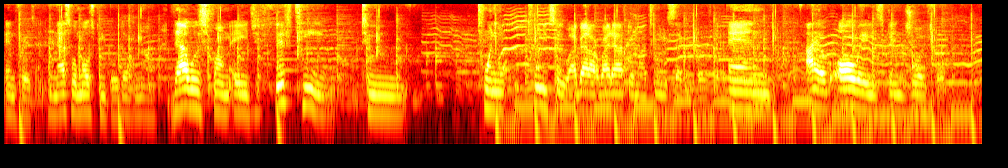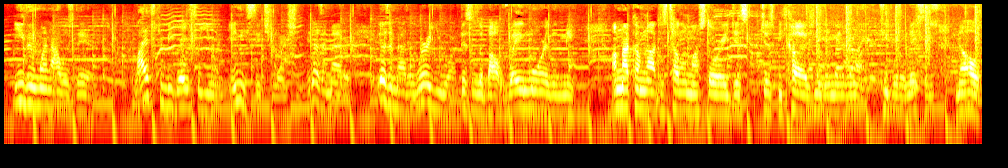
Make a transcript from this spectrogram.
in prison, and that's what most people don't know. That was from age 15 to 20, 22. I got out right after my 22nd birthday. And I have always been joyful, even when I was there. Life can be great for you in any situation. It doesn't matter. It doesn't matter where you are. This is about way more than me. I'm not coming out just telling my story just just because, you know what I mean? I want people to listen. No,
